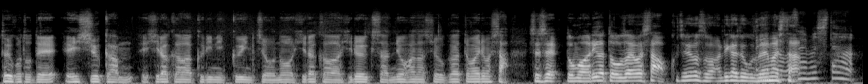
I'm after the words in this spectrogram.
ということで、1週間、平川クリニック院長の平川博之さんにお話を伺ってまいりました。先生、どうもありがとうございました。こちらこそありがとうございました。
